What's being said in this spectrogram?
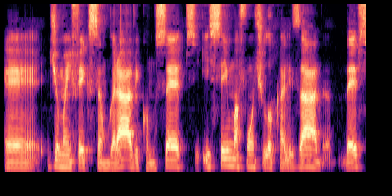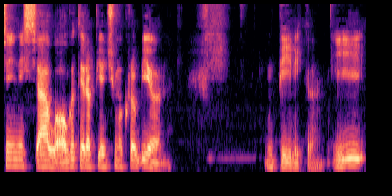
é, de uma infecção grave, como sepse, e sem uma fonte localizada, deve-se iniciar logo a terapia antimicrobiana empírica e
